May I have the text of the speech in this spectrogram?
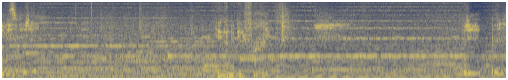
Hospital? You're gonna be fine. What happened?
